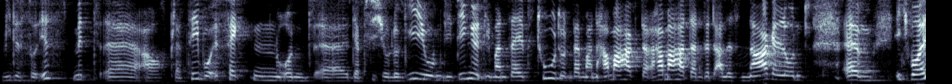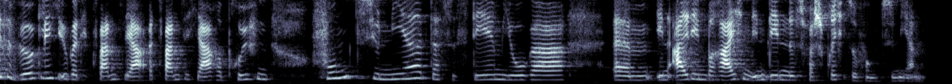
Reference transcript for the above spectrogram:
wie das so ist, mit äh, auch Placebo-Effekten und äh, der Psychologie um die Dinge, die man selbst tut. Und wenn man Hammer hat, Hammer hat dann wird alles Nagel. Und ähm, ich wollte wirklich über die 20, Jahr, 20 Jahre prüfen, funktioniert das System Yoga ähm, in all den Bereichen, in denen es verspricht zu funktionieren.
